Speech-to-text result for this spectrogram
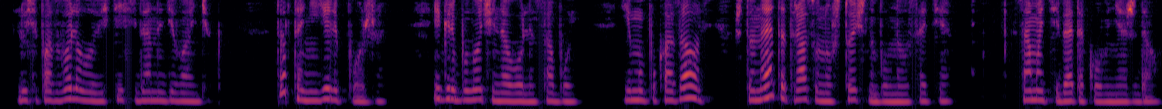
— Люся позволила увести себя на диванчик. Торт они ели позже. Игорь был очень доволен собой. Ему показалось, что на этот раз он уж точно был на высоте. Сам от себя такого не ожидал.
